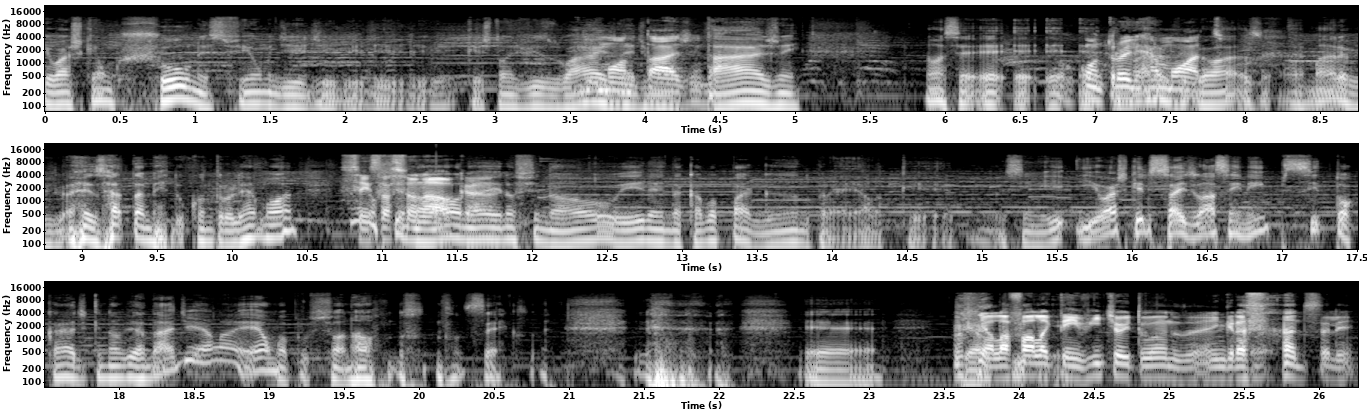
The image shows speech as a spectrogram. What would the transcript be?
eu acho que é um show nesse filme de, de, de- de- de questões visuais, De né, montagem. montagem. Nossa, é, é, é, O controle é remoto. maravilhosa, É maravilhoso, exatamente, do controle remoto. E no Sensacional, final, cara. Né, e no final ele ainda acaba pagando pra ela, porque assim, e, e eu acho que ele sai de lá sem nem se tocar de que na verdade ela é uma profissional no, no sexo. Né? É, é o Ela que- fala que tem 28 anos, é engraçado isso ali.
